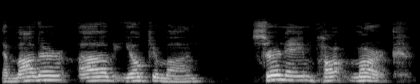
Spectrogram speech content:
the mother of Yochanan, surnamed Mark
